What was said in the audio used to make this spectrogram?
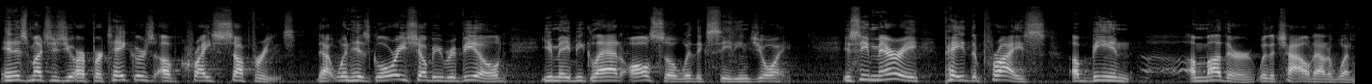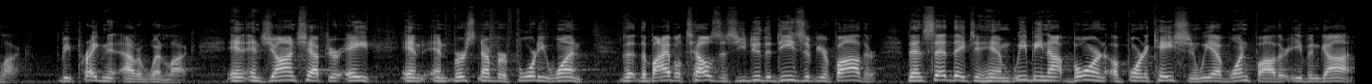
inasmuch as you are partakers of Christ's sufferings, that when his glory shall be revealed, you may be glad also with exceeding joy. You see, Mary paid the price of being a mother with a child out of wedlock, to be pregnant out of wedlock. In, in John chapter 8 and, and verse number 41, the, the Bible tells us, You do the deeds of your father. Then said they to him, We be not born of fornication. We have one father, even God.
